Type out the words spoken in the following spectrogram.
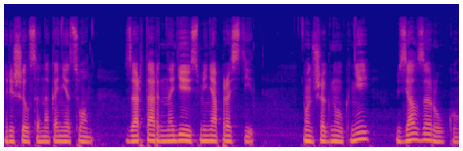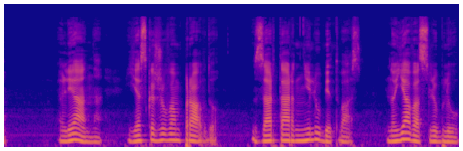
решился наконец он. «Зартар, надеюсь, меня простит». Он шагнул к ней, взял за руку. «Лианна, я скажу вам правду. Зартар не любит вас, но я вас люблю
